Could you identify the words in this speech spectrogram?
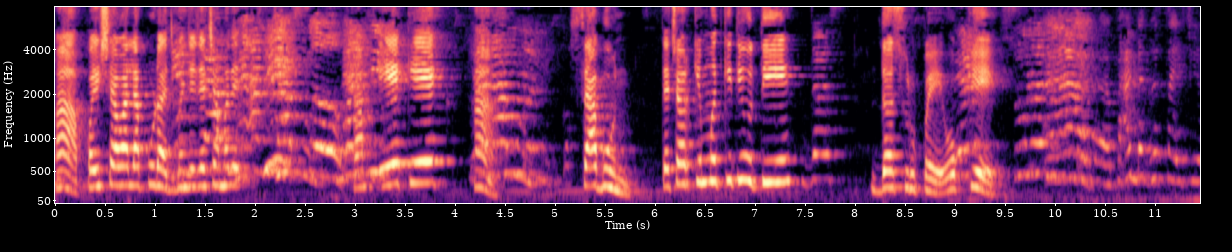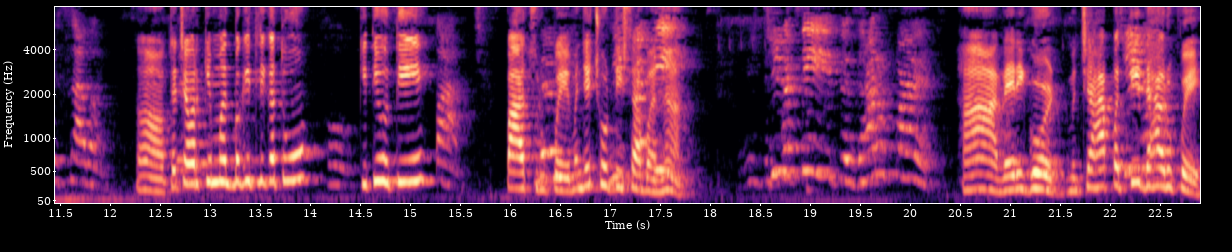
हा पैशावाला पुडाच म्हणजे ज्याच्यामध्ये एक एक हा साबून. त्याच्यावर किंमत किती होती? दस. रुपये. ओके. हा, त्याच्यावर किंमत बघितली का तू? हो. किती होती? पाच रुपये. म्हणजे छोटी साबण हा पत्ती ते दहा रुपये हा व्हेरी म्हणजे गुड चहापत्ती दहा रुपये.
